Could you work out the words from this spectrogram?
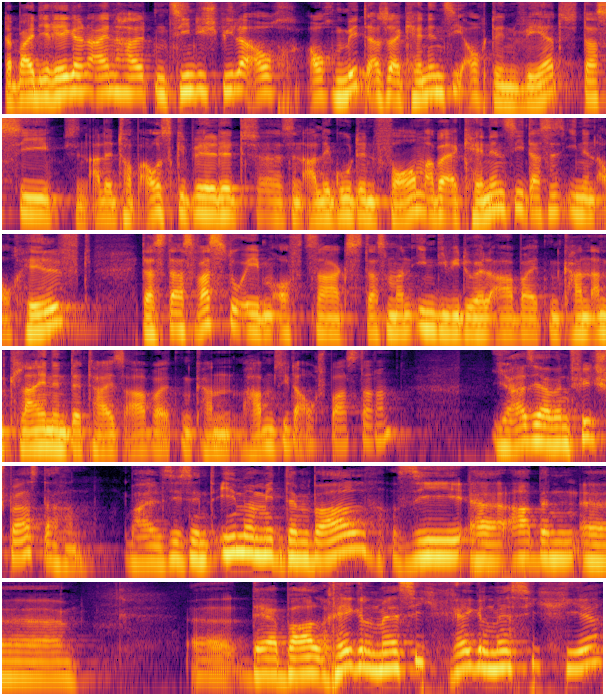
Dabei die Regeln einhalten, ziehen die Spieler auch, auch mit? Also erkennen sie auch den Wert, dass sie, sind alle top ausgebildet, äh, sind alle gut in Form, aber erkennen sie, dass es ihnen auch hilft, dass das, was du eben oft sagst, dass man individuell arbeiten kann, an kleinen Details arbeiten kann. Haben sie da auch Spaß daran? Ja, sie haben viel Spaß daran. Weil sie sind immer mit dem Ball, sie äh, haben äh, äh, der Ball regelmäßig, regelmäßig hier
